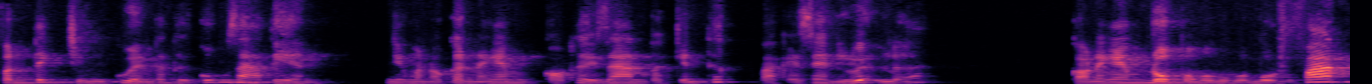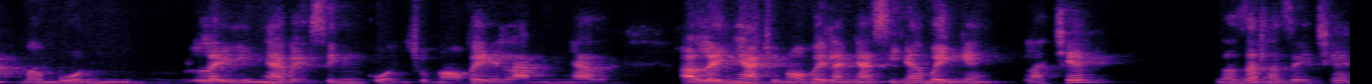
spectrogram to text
phân tích chứng quyền các thứ cũng ra tiền. Nhưng mà nó cần anh em có thời gian và kiến thức và cái rèn luyện nữa còn anh em đột vào một, một, một phát mà muốn lấy nhà vệ sinh của chúng nó về làm nhà à, lấy nhà chúng nó về làm nhà xí nhà mình ấy là chết. Là rất là dễ chết.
